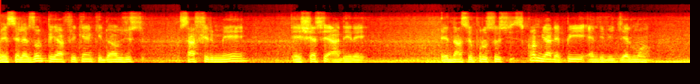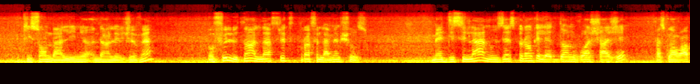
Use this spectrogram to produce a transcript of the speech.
Et c'est les autres pays africains qui doivent juste s'affirmer et chercher à adhérer. Et dans ce processus, comme il y a des pays individuellement qui sont dans, le G20, au fil du temps, l'Afrique pourra faire la même chose. Mais d'ici là, nous espérons que les donnes vont changer parce qu'on va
